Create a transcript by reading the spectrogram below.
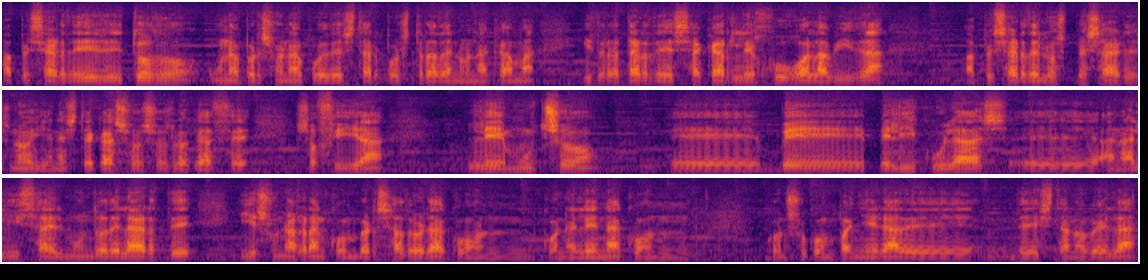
a pesar de todo, una persona puede estar postrada en una cama y tratar de sacarle jugo a la vida a pesar de los pesares, ¿no? Y en este caso eso es lo que hace Sofía, lee mucho, eh, ve películas, eh, analiza el mundo del arte y es una gran conversadora con, con Elena, con, con su compañera de, esta novela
